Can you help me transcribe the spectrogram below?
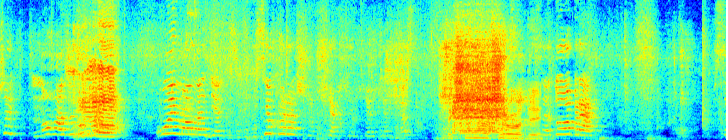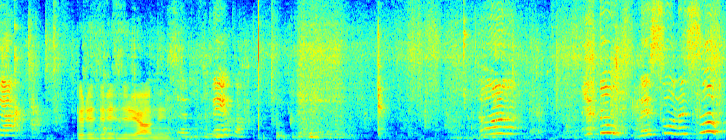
ще нога за Ой, молодець. Все хорошо. Щас, щас, щас, щас. Такі нас роди. Все добре. Все, Передрізряний. все, тихо. А, Іду, несу, несу.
